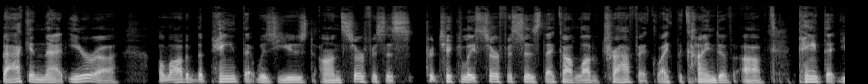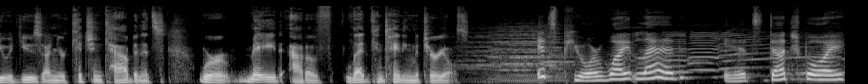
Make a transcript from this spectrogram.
back in that era, a lot of the paint that was used on surfaces, particularly surfaces that got a lot of traffic, like the kind of uh, paint that you would use on your kitchen cabinets, were made out of lead containing materials. It's pure white lead. It's Dutch Boy.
